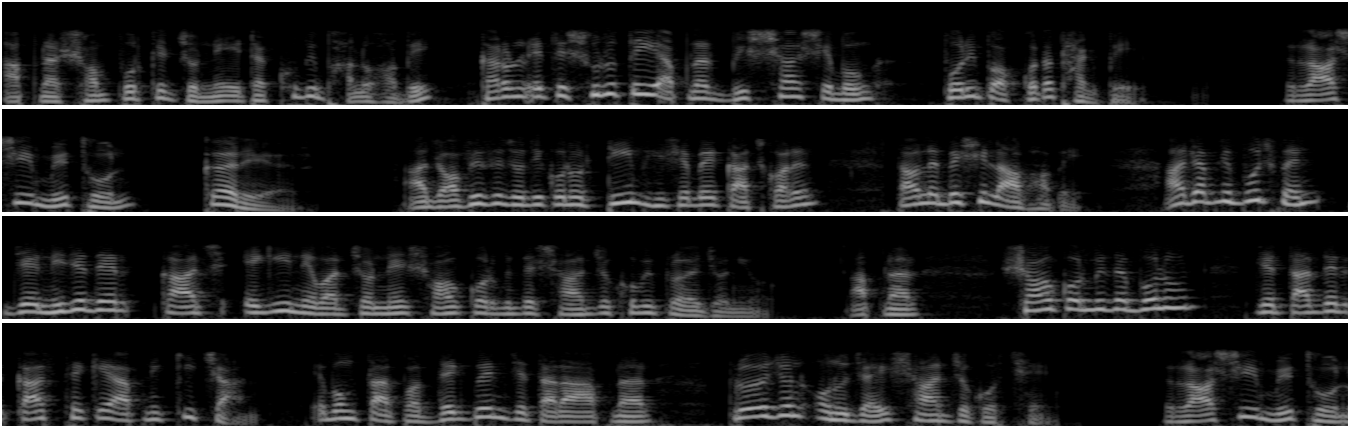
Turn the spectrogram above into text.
আপনার সম্পর্কের জন্য এটা খুবই ভালো হবে কারণ এতে শুরুতেই আপনার বিশ্বাস এবং পরিপক্কতা থাকবে। রাশি মিথুন ক্যারিয়ার। আজ অফিসে যদি কোনো টিম হিসেবে কাজ করেন তাহলে বেশি লাভ হবে। আজ আপনি বুঝবেন যে নিজেদের কাজ এগিয়ে নেওয়ার জন্য সহকর্মীদের সাহায্য খুবই প্রয়োজনীয়। আপনার সহকর্মীদের বলুন যে তাদের কাছ থেকে আপনি কি চান এবং তারপর দেখবেন যে তারা আপনার প্রয়োজন অনুযায়ী সাহায্য করছে। রাশি মিথুন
